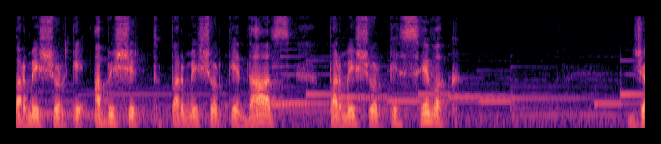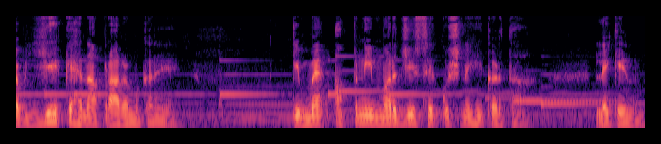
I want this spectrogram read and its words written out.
परमेश्वर के अभिषिक्त, परमेश्वर के दास, परमेश्वर के सेवक, जब ये कहना प्रारंभ करें कि मैं अपनी मर्ज़ी से कुछ नहीं करता, लेकिन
